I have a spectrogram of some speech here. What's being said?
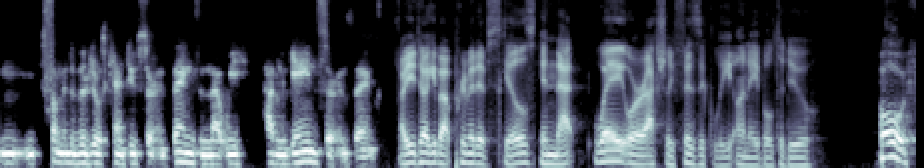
mm, some individuals can't do certain things and that we haven't gained certain things. Are you talking about primitive skills in that way or actually physically unable to do? Both.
